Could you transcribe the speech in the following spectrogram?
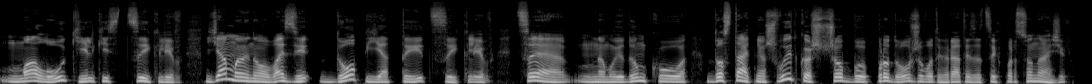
малу кількість циклів. Я маю на увазі до п'яти циклів. Це, на мою думку, достатньо швидко, щоб продовжувати грати за цих персонажів.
